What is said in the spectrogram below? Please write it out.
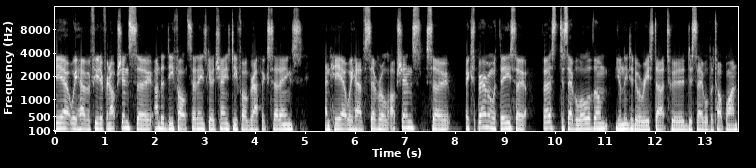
Here we have a few different options. So under default settings, go change default graphics settings. And here we have several options. So experiment with these. So first disable all of them. You'll need to do a restart to disable the top one.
